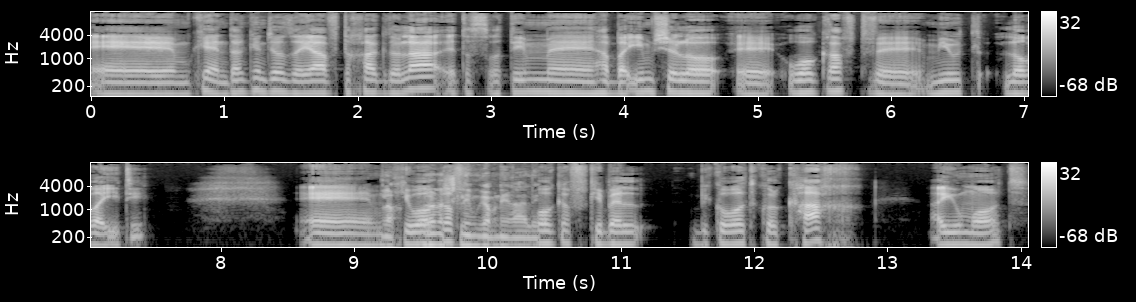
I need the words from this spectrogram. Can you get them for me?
אה, כן דנקן ג'ונס היה הבטחה גדולה את הסרטים אה, הבאים שלו Warcraft ו Mute לא ראיתי. לא, כי לא Warcraft נשלים גם נראה לי Warcraft קיבל ביקורות כל כך איומות.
